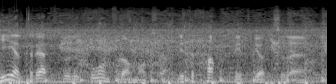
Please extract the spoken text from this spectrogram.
Helt rätt produktion för dem också. Lite pappigt gött sådär.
